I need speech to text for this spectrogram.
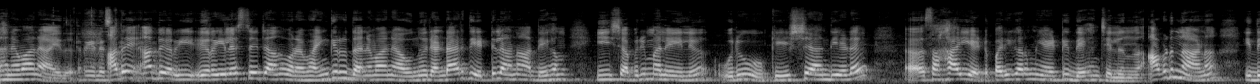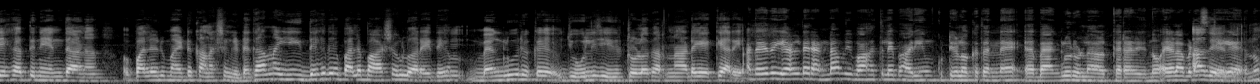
ധനവാനായത്. അതെ അതെ റിയൽ എസ്റ്റേറ്റ് ആന്ന് പറയാം. ഭയങ്കര ധനവാനാവുന്നു. രണ്ടായിരത്തി എട്ടിലാണ് അദ്ദേഹം ഈ ശബരിമലയിൽ ഒരു കീഴ്ശാന്തിയുടെ സഹായിയായിട്ട് പരികർമ്മിയായിട്ട് ഇദ്ദേഹം ചെല്ലുന്നത്. അവിടുന്നാണ് ഇദ്ദേഹത്തിന് എന്താണ് പലരുമായിട്ട് കണക്ഷൻ കിട്ടുക. കാരണം ഈ ഇദ്ദേഹത്തിന് പല ഭാഷകളും അറിയാം. ഇദ്ദേഹം ബാംഗ്ലൂരൊക്കെ ജോലി ചെയ്തിട്ടുള്ള കർണാടകയൊക്കെ അറിയാം. അതായത് ഇയാളുടെ രണ്ടാം വിവാഹത്തിലെ ഭാര്യയും കുട്ടികളൊക്കെ തന്നെ ബാംഗ്ലൂരുള്ള ആൾക്കാരായിരുന്നു. അയാൾ അവിടെ ആയിരുന്നു.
